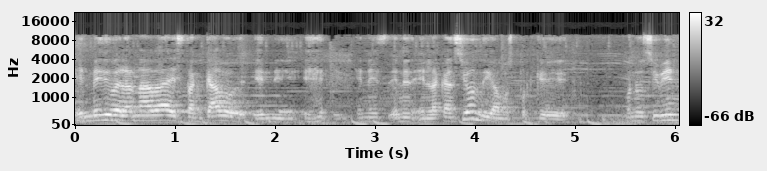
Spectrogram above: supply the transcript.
en medio de la nada, estancado en, eh, en, en- en la canción, digamos, porque, bueno, si bien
